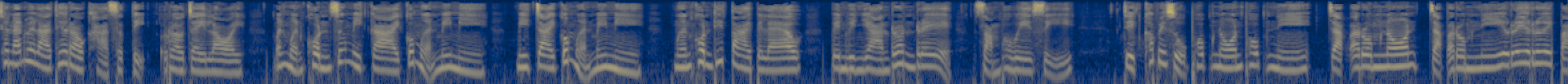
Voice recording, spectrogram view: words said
ฉะนั้นเวลาที่เราขาดสติ เราใจลอย มันเหมือนคนซึ่งมีกายก็เหมือนไม่มี มีใจก็เหมือนไม่มี เหมือนคนที่ตายไปแล้ว เป็นวิญญาณร่อนเร่ สัมภเวสี จิตเข้าไปสู่ภพโน้นภพนี้ จับอารมณ์โน้น จับอารมณ์นี้เรื่อยๆไป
